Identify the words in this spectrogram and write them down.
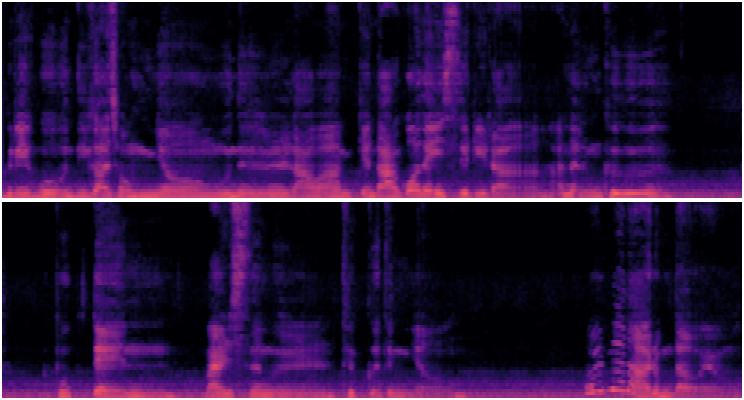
그리고 네가 정령 오늘 나와 함께 낙원에 있으리라 하는 그 복된 말씀을 듣거든요. 얼마나 아름다워요.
